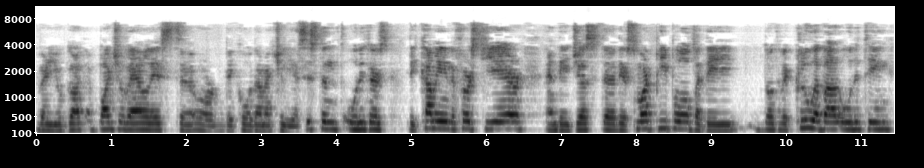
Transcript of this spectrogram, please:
where you got a bunch of analysts, uh, or they call them actually assistant auditors. They come in the first year and they just, uh, they're smart people, but they don't have a clue about auditing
